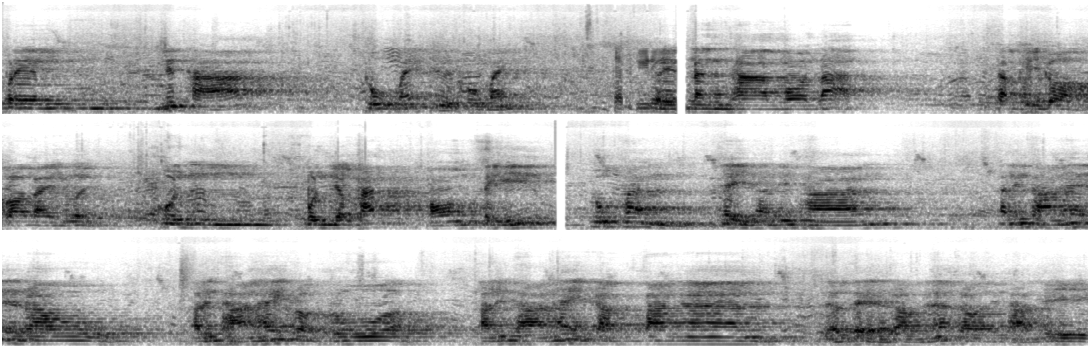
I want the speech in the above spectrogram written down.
เปรมนิษฐาถูกไหมชื่อถูกไหมเปรมนันทาพรลาดทำผิดก่อนก็ไปด้วย คุณบุญยพัฒน์หอมศรีทุกท่านได้อธิษฐานอธิษฐานให้เรา อธิษฐานให้ครอบครัว อธิษฐานให้กับการงาน แล้วแต่เรานะเราอธิษฐานเอง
